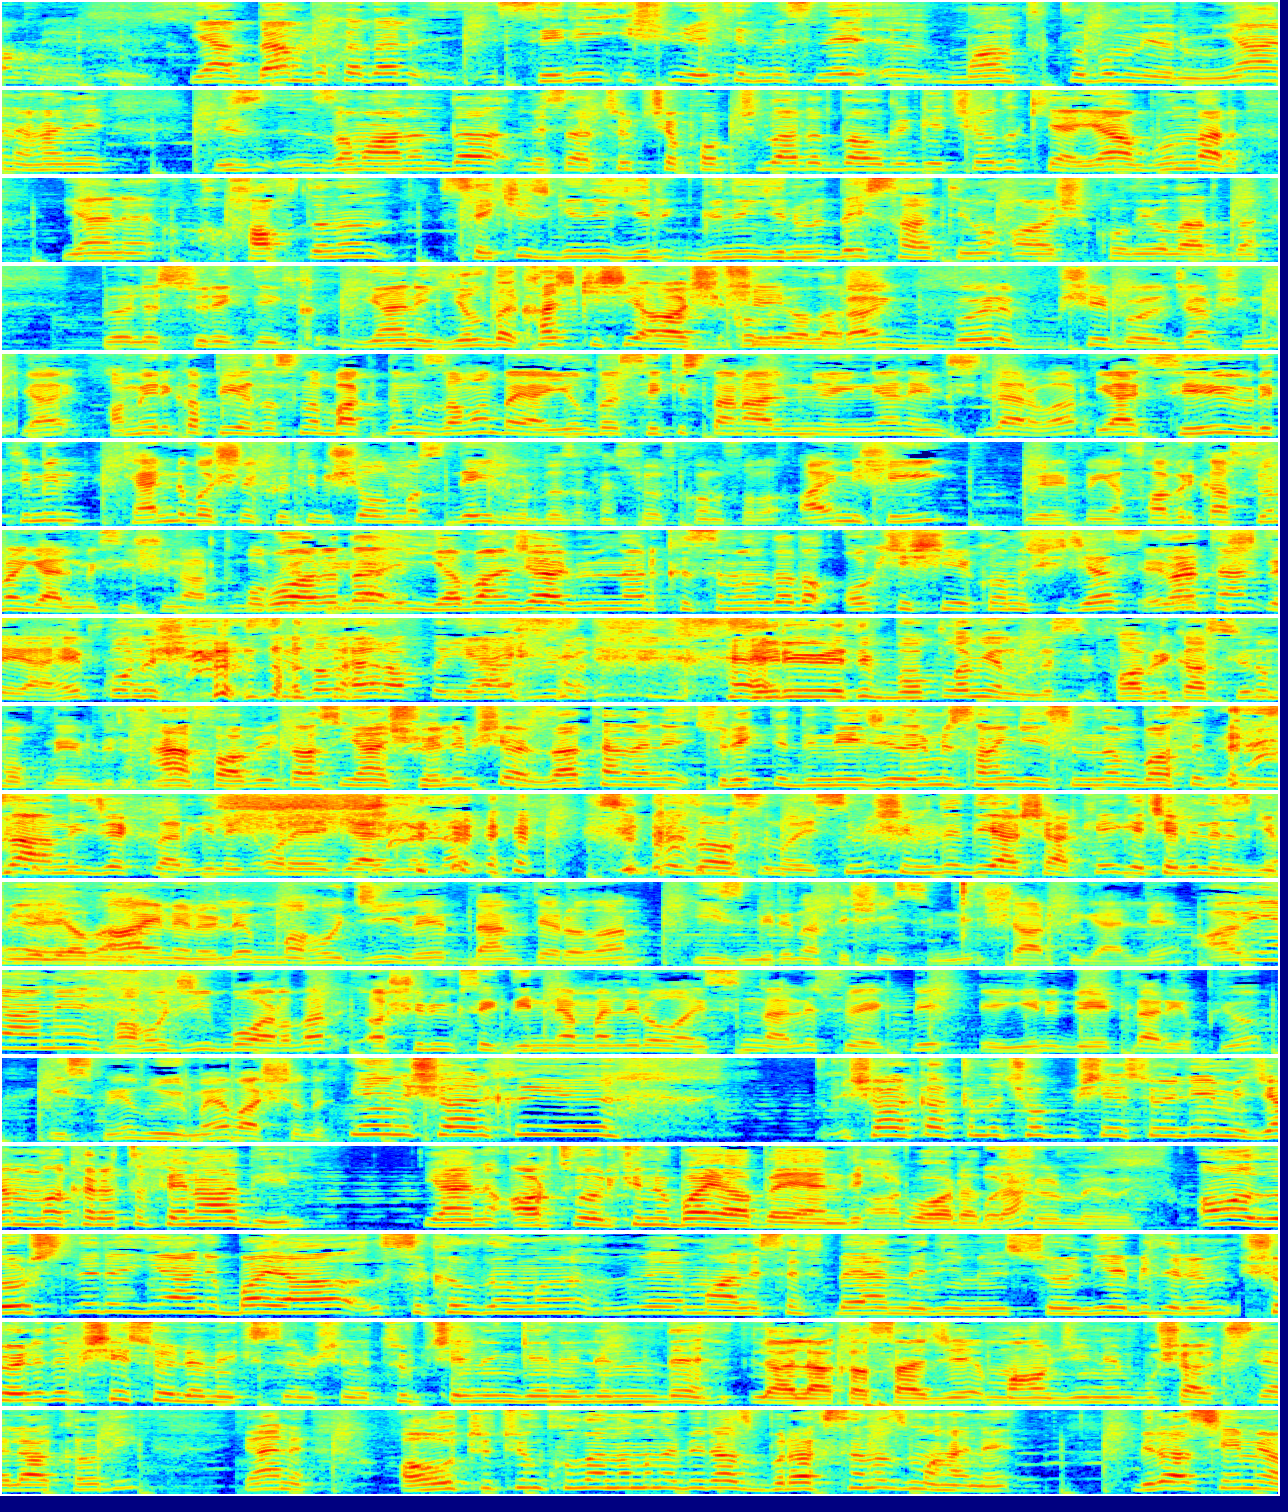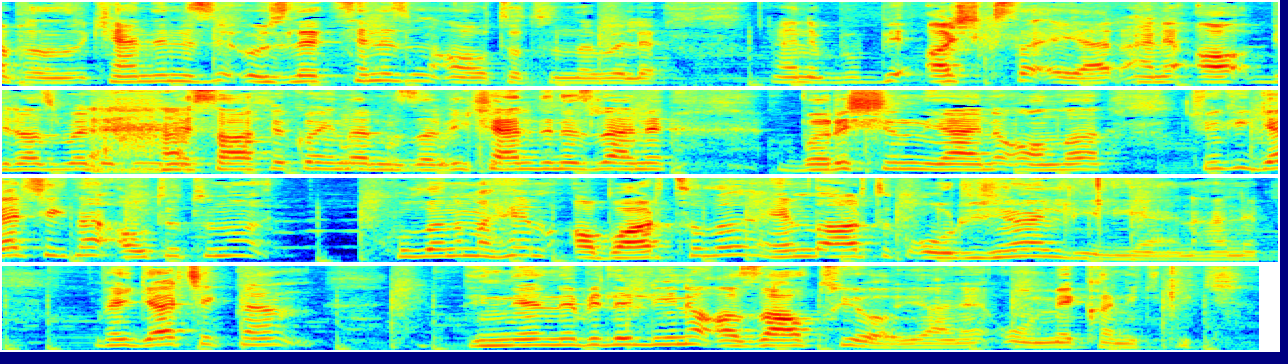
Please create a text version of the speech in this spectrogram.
yani ben bu kadar seri iş üretilmesini e, mantıklı bulmuyorum. Yani hani biz zamanında mesela Türkçe popçularla dalga geçiyorduk ya ya bunlar yani haftanın 8 günü yir- günün 25 saatine aşık oluyorlar da böyle sürekli yani yılda kaç kişiye aşık şey, oluyorlar. Ben böyle bir şey böleceğim şimdi. Ya Amerika piyasasına baktığımız zaman da yani yılda 8 tane albüm yayınlayan MC'ler var. Yani seri üretimin kendi başına kötü bir şey olması değil burada zaten söz konusu olan. Aynı şeyi üretme ya fabrikasyona gelmesi işin artık. O Bu arada yani. yabancı albümler kısmında da o kişiyi konuşacağız. Evet Zaten işte ya hep konuşuyoruz adam her hafta yine Yani- Seri üretim boklamayalım burada. Fabrikasyonu boklayabiliriz. Ha Yani. fabrikasyon yani şöyle bir şey var. Zaten hani sürekli dinleyicilerimiz hangi isimden bahsettiğimizi anlayacaklar yine oraya gelmeden. Sürpriz olsun o ismi. Şimdi diğer şarkıya geçebiliriz gibi geliyor bana. Aynen öyle. Mahoji ve Benfero'dan İzmir'in Ateşi isimli şarkı geldi. Abi yani Mahoji bu aralar aşırı yüksek dinlenmeleri olan isimlerle sürekli e, yeni düetler yapıyor. İsmini duyurmaya başladı. yani şarkıyı şarkı hakkında çok bir şey söyleyemeyeceğim. Nakaratı fena değil. Yani artwork'ünü bayağı beğendik Artık bu arada. Başarılı evet. Ama verse'leri yani bayağı sıkıldığımı ve maalesef beğenmediğimi söyleyebilirim. Şöyle de bir şey söylemek istiyorum şimdi. Türkçenin genelinde ile alakalı sadece Mahoji'nin bu şarkısıyla alakalı değil. Yani autotune kullanımını biraz bıraksanız mı hani biraz şey mi yapsanız kendinizi özletseniz mi autotune'da böyle hani bu bir aşksa eğer hani a- biraz böyle bir mesafe koyun aranıza bir kendinizle hani barışın yani onunla çünkü gerçekten autotune'u kullanımı hem abartılı hem de artık orijinal değil yani hani ve gerçekten dinlenebilirliğini azaltıyor yani o mekaniklik.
